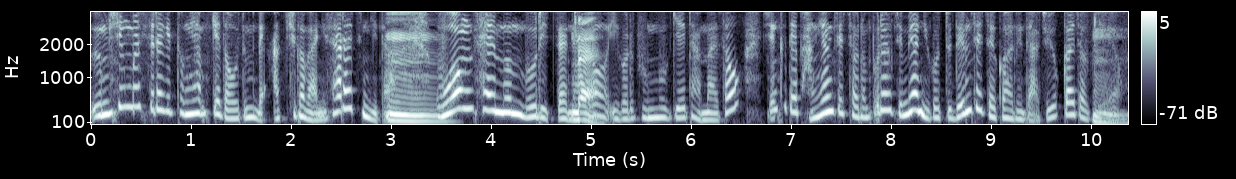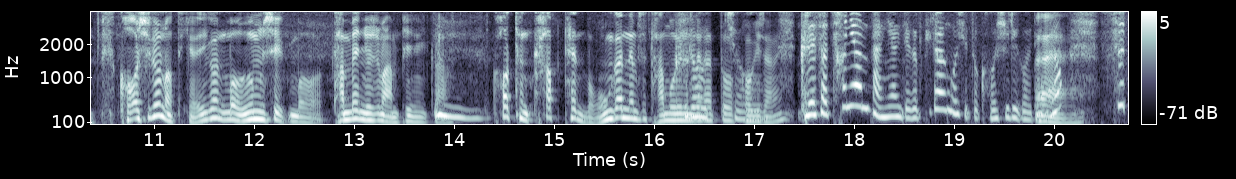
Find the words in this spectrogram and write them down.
음식물 쓰레기통에 함께 넣어두면 악취가 많이 사라집니다. 음. 우엉 삶은 물 있잖아요. 이거를 분무기에 담아서 싱크대 방향제처럼 뿌려주면 이것도 냄새 제거하는데 아주 효과적이에요. 음. 거실은 어 떻게 해요? 이건 뭐 음식, 뭐 담배는 요즘 안 피니까 음. 커튼, 카펫, 뭐 온갖 냄새 다 모이는 데가 또 그렇죠. 거기잖아요. 그래서 천연 방향제가 필요한 곳이 또 거실이거든요. 네. 숯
